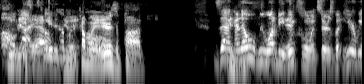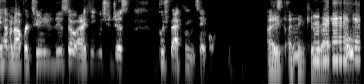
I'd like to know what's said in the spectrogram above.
Oh, Nice God, Yeah. to do it. A couple of years of pod. Zack, I know we want to be influencers, but here we have an opportunity to do so, and I think we should just push back from the table. I, I think you're right. Think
